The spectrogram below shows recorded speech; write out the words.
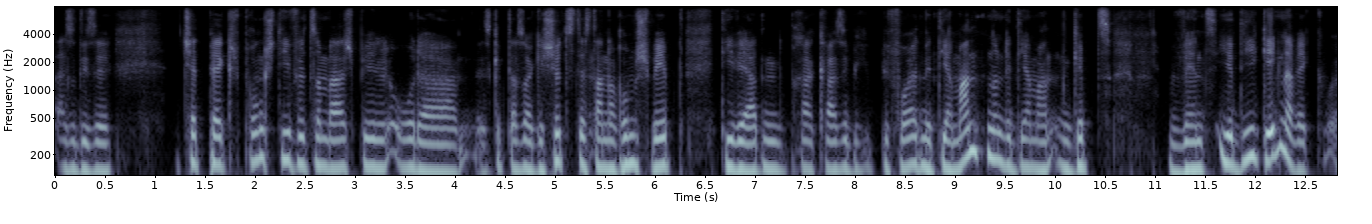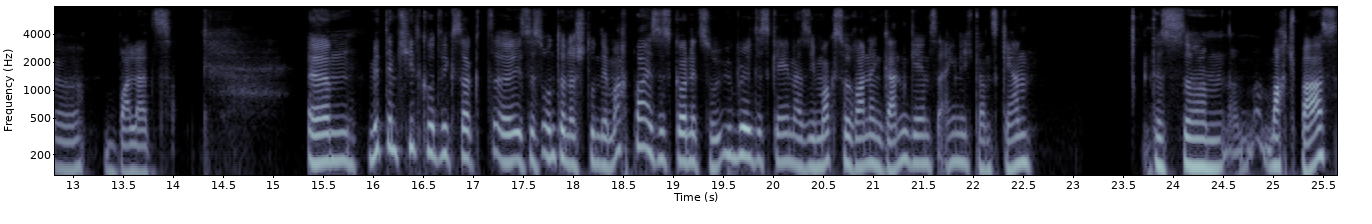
also diese Jetpack-Sprungstiefel zum Beispiel oder es gibt da so ein Geschütz, das dann rumschwebt. Die werden quasi befeuert mit Diamanten und die Diamanten gibt es, wenn ihr die Gegner wegballert. Äh, ähm, mit dem Cheatcode, wie gesagt, äh, ist es unter einer Stunde machbar. Es ist gar nicht so übel, das Game. Also ich mag so Run-and-Gun-Games eigentlich ganz gern. Das ähm, macht Spaß.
